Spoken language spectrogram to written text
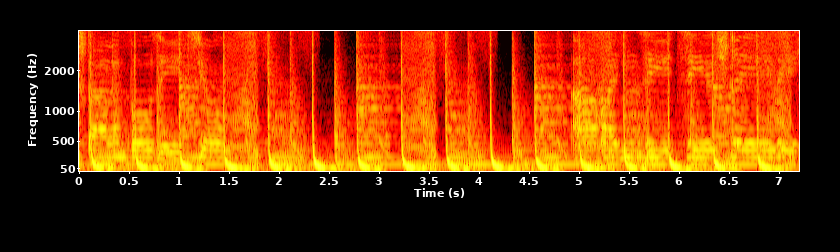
starren Position. Arbeiten Sie zielstrebig,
